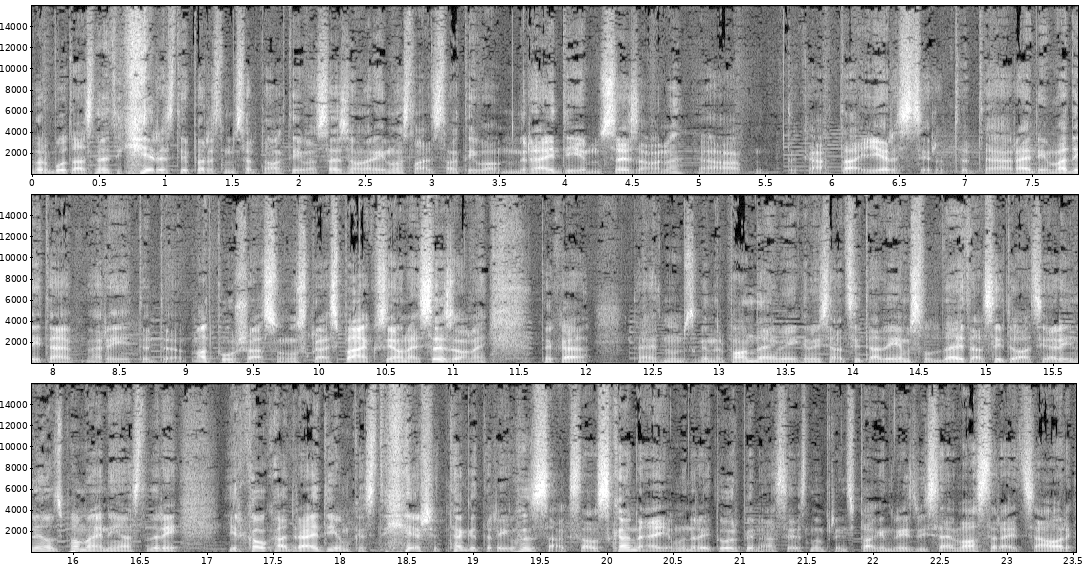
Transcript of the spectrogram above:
varbūt tās netika ierasti, jo parasti mums ar to aktīvo sezonu arī noslēdzas aktīvo raidījumu sezona. Tā kā tā ierasts ir, tad raidījuma vadītāji arī tad, atpūšās un uzkrāja spēkus jaunai sezonai. Tā kā tātad mums gan ar pandēmiju, gan visādi citādi iemesli dēļ tā situācija arī nedaudz pamainījās, tad arī ir kaut kādi raidījumi, kas tieši tagad arī uzsāk savu skanējumu un arī turpināsies, nu, principā, gan arī visai vasarai cauri.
